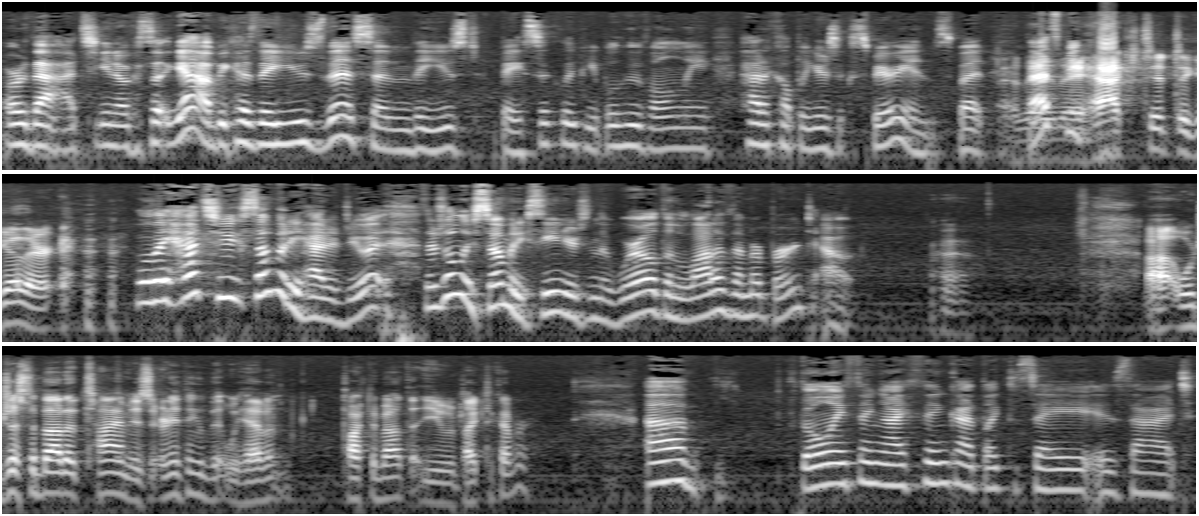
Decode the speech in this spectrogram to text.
or that you know because yeah because they used this and they used basically people who've only had a couple years experience but And they, that's they be- hacked it together. well they had to somebody had to do it there's only so many seniors in the world and a lot of them are burnt out uh, we're just about at time. Is there anything that we haven't talked about that you would like to cover? Uh, the only thing I think I'd like to say is that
